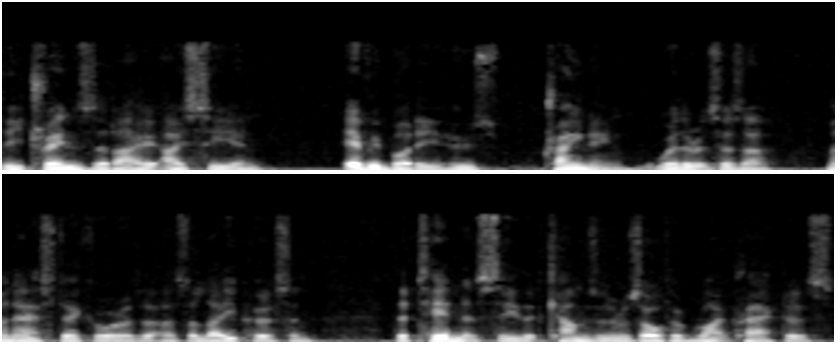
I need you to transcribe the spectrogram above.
the trends that I, I see in everybody who's training, whether it's as a monastic or as a, as a lay person, the tendency that comes as a result of right practice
